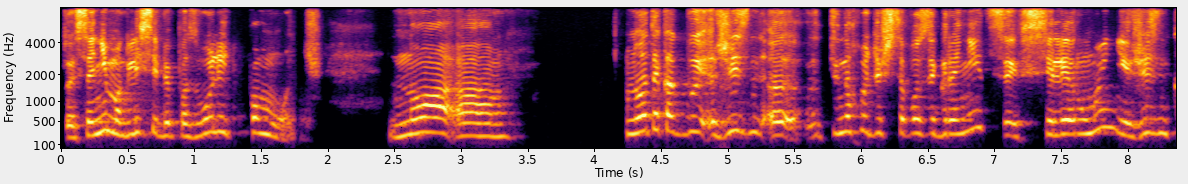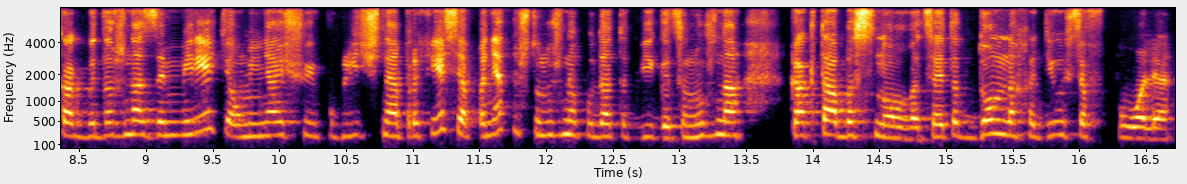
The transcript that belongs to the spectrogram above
То есть они могли себе позволить помочь. Но но это как бы жизнь, э, ты находишься возле границы в селе Румынии, жизнь как бы должна замереть, а у меня еще и публичная профессия. Понятно, что нужно куда-то двигаться, нужно как-то обосновываться. Этот дом находился в поле.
